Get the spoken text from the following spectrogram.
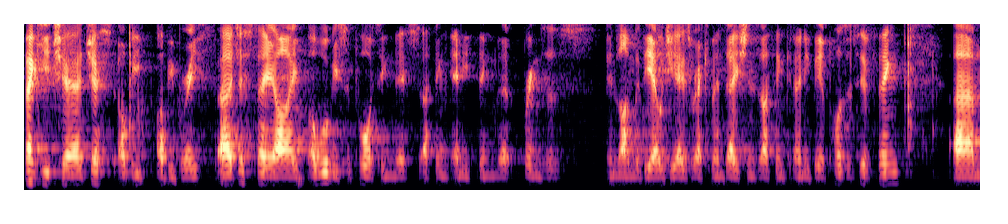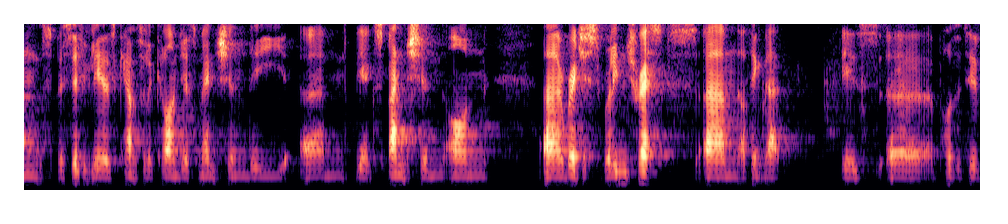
Thank you, Chair. Just, I'll be, I'll be brief. Uh, just say I, I will be supporting this. I think anything that brings us in line with the LGA's recommendations, I think can only be a positive thing. Um, specifically, as Councillor Cahn just mentioned, the, um, the expansion on uh, registrable interests. Um, I think that is uh, a positive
